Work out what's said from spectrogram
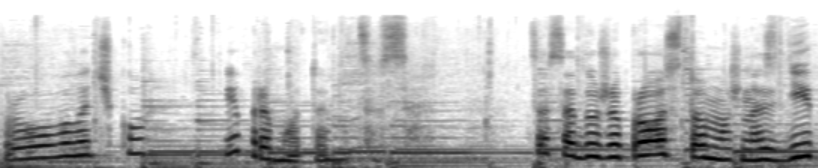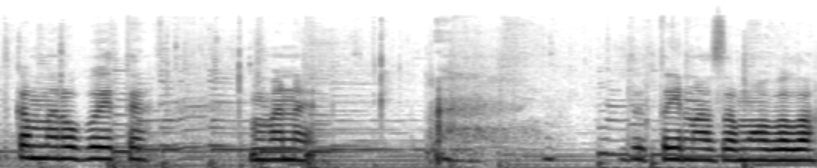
проволочку і примотуємо це все. Це все дуже просто, можна з дітками робити. У мене дитина замовила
